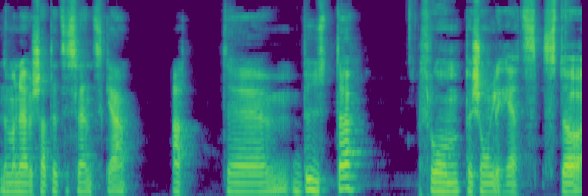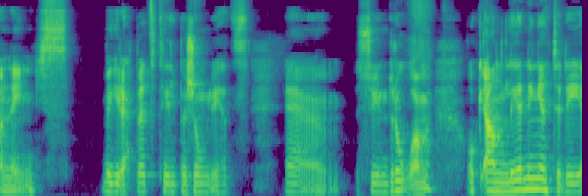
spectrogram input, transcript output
när man översatte till svenska, att eh, byta från personlighetsstörningsbegreppet till personlighetssyndrom. Eh, syndrom. och anledningen till det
